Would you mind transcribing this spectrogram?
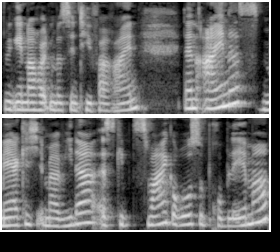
Wir gehen da heute ein bisschen tiefer rein. Denn eines merke ich immer wieder, es gibt zwei große Probleme.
